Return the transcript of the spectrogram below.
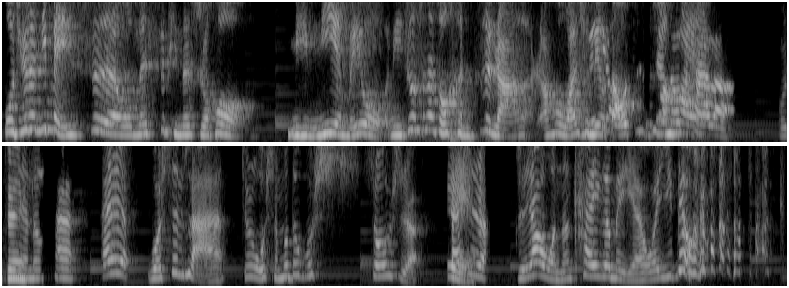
我觉得你每次我们视频的时候，你你也没有，你就是那种很自然，然后完全没有捯饬的状态啊。了，我之前都开。但是我是懒，就是我什么都不收拾。但是只要我能开一个美颜，我一定会把它打开。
